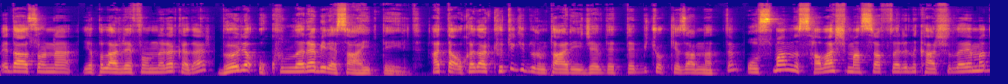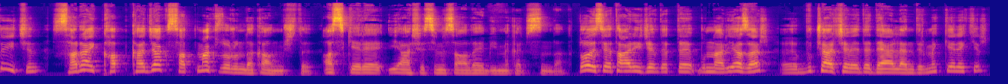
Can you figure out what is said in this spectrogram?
ve daha sonra yapılan reformlara kadar böyle okullara bile sahip değildi. Hatta o kadar kötü ki durum tarihi Cevdet'te birçok kez anlattım. Osmanlı savaş masraflarını karşılayamadığı için saray kapkacak satmak zorunda kalmıştı askere iaşesini sağlayabilmek açısından. Dolayısıyla tarihi Cevdet'te bunlar yazar. Bu çerçevede değerlendirmek gerekir.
